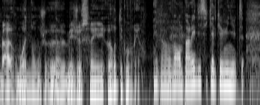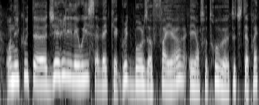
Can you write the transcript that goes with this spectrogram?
Bah alors moi non, je... Non. mais je serais heureux de découvrir. Eh ben, on va en parler d'ici quelques minutes. On écoute euh, Jerry Lee Lewis avec Great Balls of Fire et on se retrouve euh, tout de suite après,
